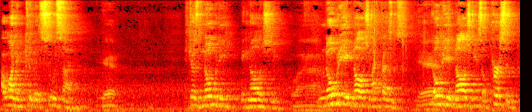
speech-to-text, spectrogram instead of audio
I wanted to commit suicide Yeah. because nobody acknowledged me. Wow. Nobody acknowledged my presence. Yeah. Nobody acknowledged me as a person.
